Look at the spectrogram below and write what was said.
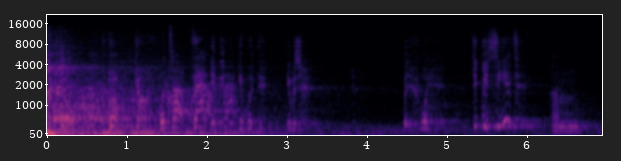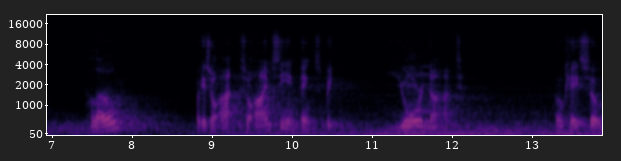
Oh God! What's up? That it, it, it, it was. Wait, wait, didn't you see it? Um, hello? Okay, so I so I'm seeing things, but you're not. Okay, so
